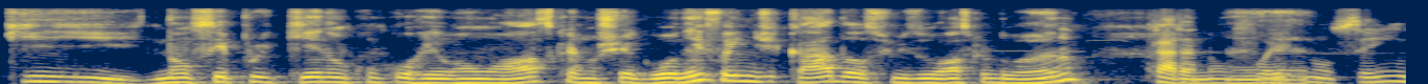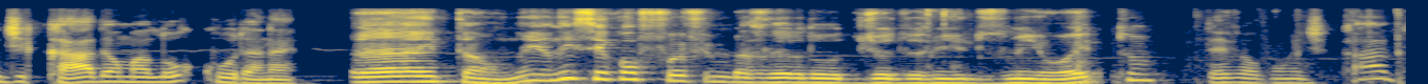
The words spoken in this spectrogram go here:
que não sei por que não concorreu a um Oscar, não chegou, nem foi indicado aos filmes do Oscar do ano. Cara, não foi, é. não ser indicado é uma loucura, né? É, então, eu nem sei qual foi o filme brasileiro do, de 2008. Teve algum indicado?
